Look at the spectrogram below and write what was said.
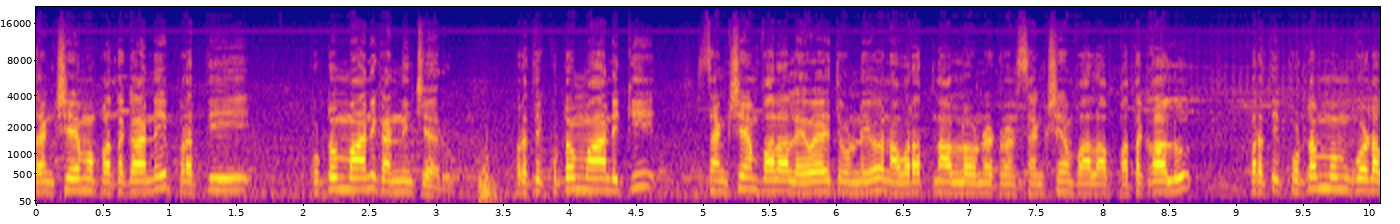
సంక్షేమ పథకాన్ని ప్రతి కుటుంబానికి అందించారు. ప్రతి కుటుంబానికి సంక్షేమ ఫలాలు ఏవైతే ఉన్నాయో నవరత్నాల్లో ఉన్నటువంటి సంక్షేమ ఫల పథకాలు ప్రతి కుటుంబం కూడా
